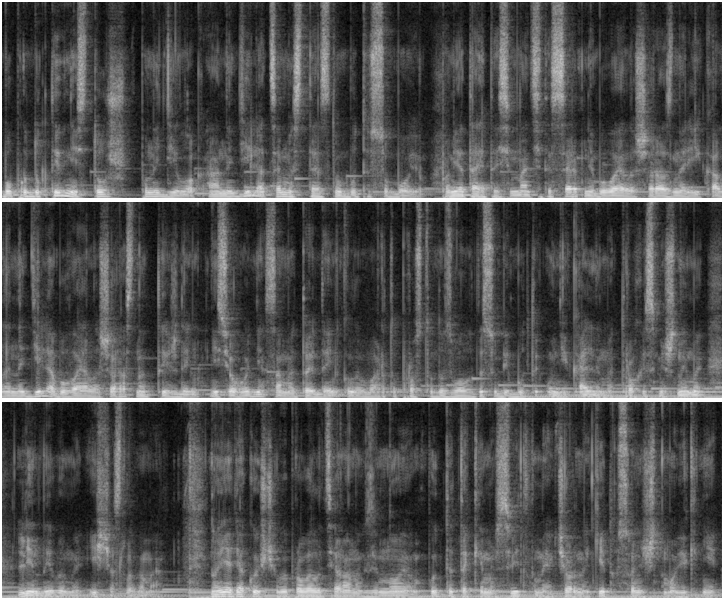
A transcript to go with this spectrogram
Бо продуктивність то ж понеділок, а неділя це мистецтво бути собою. Пам'ятайте, 17 серпня буває лише раз на рік, але неділя буває лише раз на тиждень. І сьогодні саме той день, коли варто просто дозволити собі бути унікальними, трохи смішними, лінивими і щасливими. Ну а я дякую, що ви провели цей ранок зі мною. Будьте такими ж світлими, як чорний кіт у сонячному вікні.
